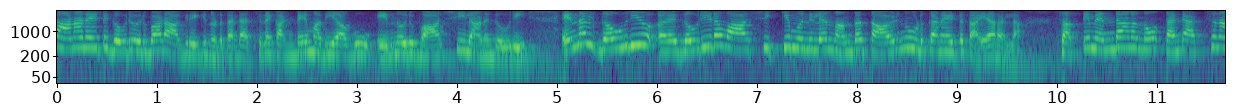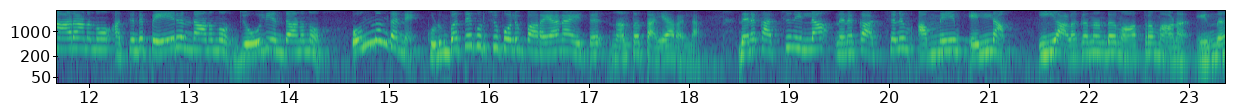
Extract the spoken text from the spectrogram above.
കാണാനായിട്ട് ഗൗരി ഒരുപാട് ആഗ്രഹിക്കുന്നുണ്ട്. തന്റെ അച്ഛനെ കണ്ടേ മതിയാകൂ എന്നൊരു വാശിയിലാണ് ഗൗരി. എന്നാൽ ഗൗരി ഗൗരിയുടെ വാശിക്ക് മുന്നിൽ നന്ദ താഴ്ന്നു കൊടുക്കാനായിട്ട് തയ്യാറല്ല. സത്യം എന്താണെന്നോ തന്റെ അച്ഛൻ ആരാണെന്നോ അച്ഛന്റെ പേരെന്താണെന്നോ ജോലി എന്താണെന്നോ ഒന്നും തന്നെ കുടുംബത്തെക്കുറിച്ച് പോലും പറയാനായിട്ട് നന്ദ തയ്യാറല്ല. നിനക്ക് അച്ഛനില്ല നിനക്ക് അച്ഛനും അമ്മയും എല്ലാം ഈ അളകനന്ദ മാത്രമാണ് എന്ന്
